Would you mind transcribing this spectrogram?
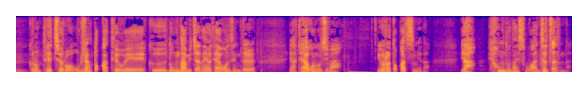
음. 그럼 대체로 우리랑 똑같아요. 왜 그 농담 있잖아요. 대학원생들 야 대학원 오지 마. 이거랑 똑같습니다. 야 형 누나 있으면 완전 짜증나.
